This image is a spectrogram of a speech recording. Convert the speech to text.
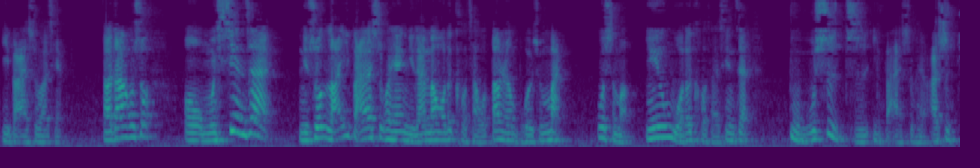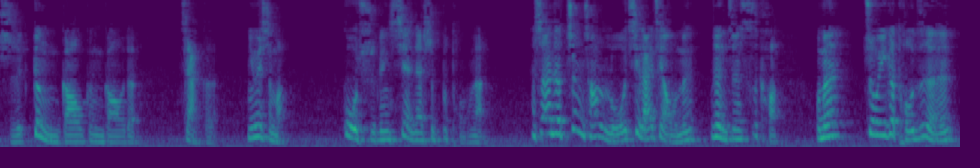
一百二十块钱啊？大家会说哦，我们现在你说拿一百二十块钱你来买我的口才，我当然不会去卖。为什么？因为我的口才现在不是值一百二十块钱，而是值更高更高的价格了。因为什么？过去跟现在是不同了。但是按照正常逻辑来讲，我们认真思考，我们作为一个投资人，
